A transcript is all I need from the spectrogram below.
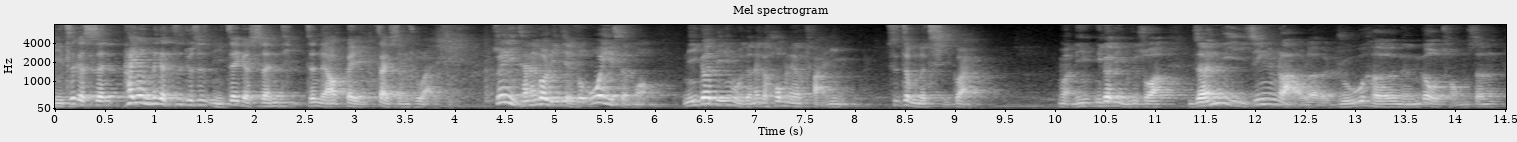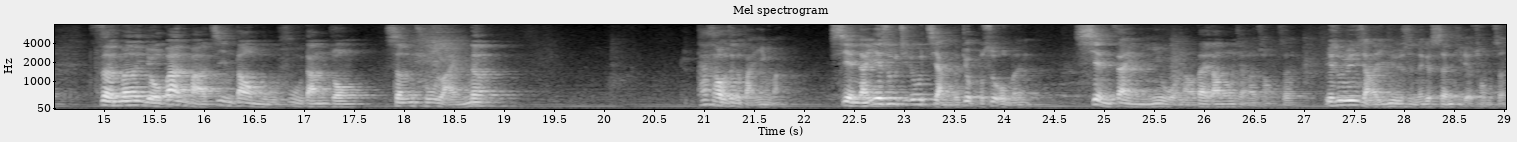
你这个身，他用的那个字就是你这个身体真的要被再生出来，所以你才能够理解说为什么尼哥底母的那个后面的反应是这么的奇怪。那么尼尼哥底母就说：人已经老了，如何能够重生？怎么有办法进到母腹当中生出来呢？他才有这个反应嘛。显然，耶稣基督讲的就不是我们。现在你我脑袋当中讲的重生，耶稣基督讲的一定就是那个身体的重生，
